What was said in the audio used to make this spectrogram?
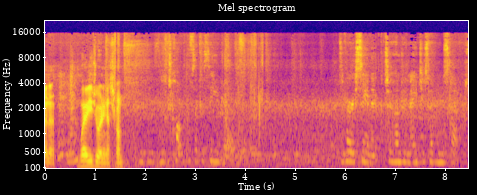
China, where are you joining us from? Cathedral. It's very scenic, 287 steps.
